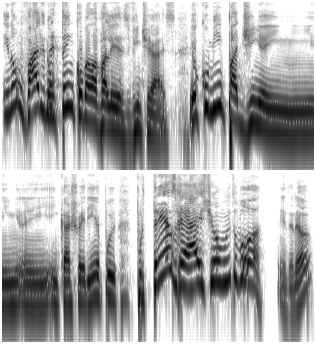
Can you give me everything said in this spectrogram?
E não vale, não Mas- tem como ela valer 20 reais. Eu comi empadinha em, em, em, em Cachoeirinha por, por 3 reais, tinha uma muito boa, entendeu?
